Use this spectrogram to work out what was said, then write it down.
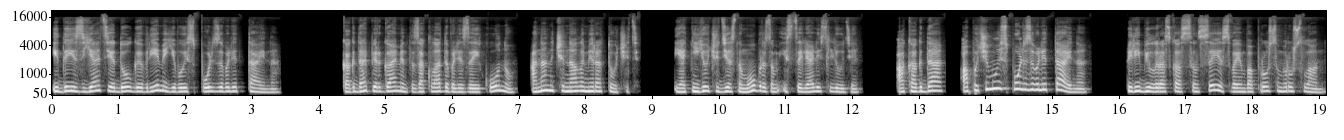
и до изъятия долгое время его использовали тайно. Когда пергамент закладывали за икону, она начинала мироточить, и от нее чудесным образом исцелялись люди. А когда «А почему использовали тайно?» перебил рассказ сенсея своим вопросом Руслан.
